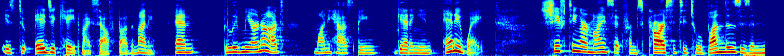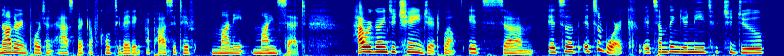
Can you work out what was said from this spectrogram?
is to educate myself about the money. And believe me or not, money has been getting in anyway. Shifting our mindset from scarcity to abundance is another important aspect of cultivating a positive money mindset. How we're going to change it? Well, it's um, it's a it's a work. It's something you need to do.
